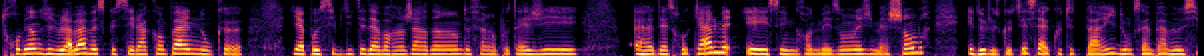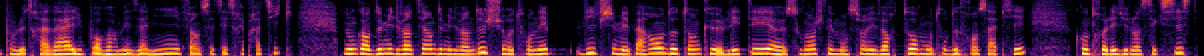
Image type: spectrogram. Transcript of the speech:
trop bien de vivre là-bas parce que c'est la campagne, donc il y a possibilité d'avoir un jardin, de faire un potager, euh, d'être au calme. Et c'est une grande maison et j'ai ma chambre. Et de l'autre côté c'est à côté de Paris. Donc ça me permet aussi pour le travail pour voir mes amis. Enfin c'était très pratique. Donc en 2021-2022 je suis retournée vivre chez mes parents. D'autant que l'été euh, souvent je fais mon survivor tour mon tour de France à pied contre les violences sexistes.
